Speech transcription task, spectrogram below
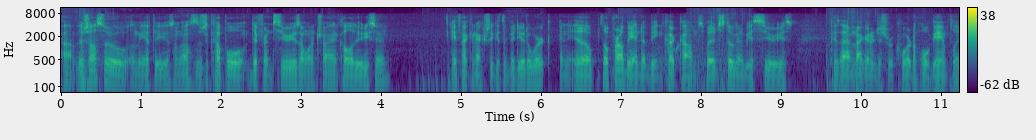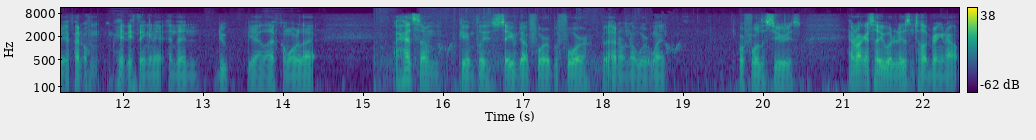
Um, there's also let me update you on something else. There's a couple different series I want to try in Call of Duty soon, if I can actually get the video to work. And it'll they'll probably end up being cut comms, but it's still gonna be a series because I'm not gonna just record a whole gameplay if I don't hit anything in it and then do yeah live come over that. I had some gameplay saved up for it before, but I don't know where it went. Or for the series. I'm not going to tell you what it is until I bring it out,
